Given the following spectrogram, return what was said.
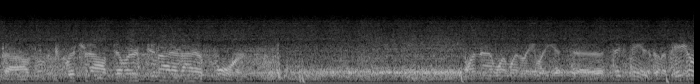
south. Richard altimeter, 299 or 4. 1911 Lima, yes, uh, 16 is going to be.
